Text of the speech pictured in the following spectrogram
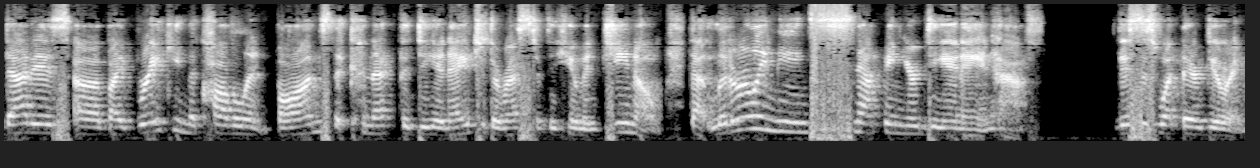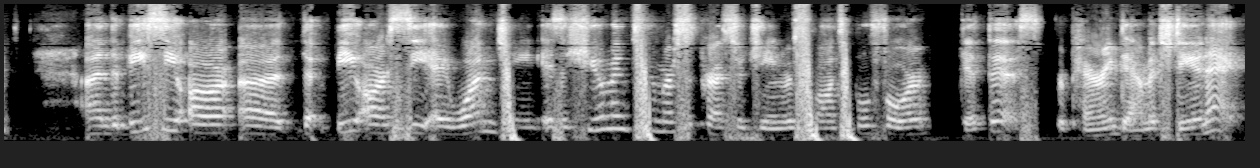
that is uh, by breaking the covalent bonds that connect the DNA to the rest of the human genome. That literally means snapping your DNA in half. This is what they're doing. And the BCR, uh, the BRCA1 gene is a human tumor suppressor gene responsible for, get this, repairing damaged DNA.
